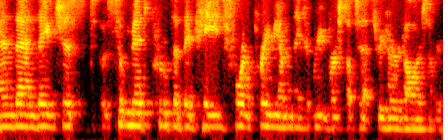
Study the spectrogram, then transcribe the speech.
And then they just submit proof that they paid for the premium and they get reimbursed up to that three hundred dollars every.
